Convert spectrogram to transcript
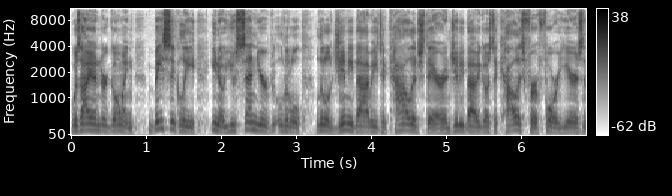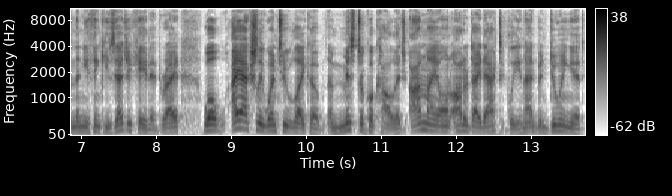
was I undergoing basically, you know, you send your little little Jimmy Bobby to college there and Jimmy Bobby goes to college for 4 years and then you think he's educated, right? Well, I actually went to like a, a mystical college on my own autodidactically and I'd been doing it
